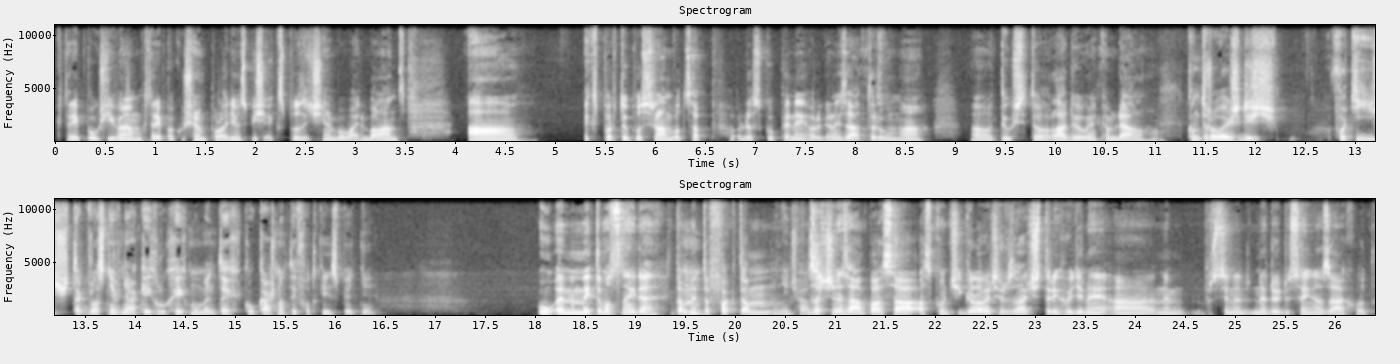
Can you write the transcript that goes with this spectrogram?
který používám, který pak už jenom poladím spíš expozičně nebo white balance a exportuju, posílám WhatsApp do skupiny organizátorům a, a ty už si to ládují někam dál. Kontroluješ, když fotíš, tak vlastně v nějakých hluchých momentech koukáš na ty fotky zpětně? U MMA to moc nejde, tam mm. je mhm. to fakt, tam začne zápas a, a skončí gala večer za 4 hodiny a ne, prostě ne, nedojdu se ani na záchod.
